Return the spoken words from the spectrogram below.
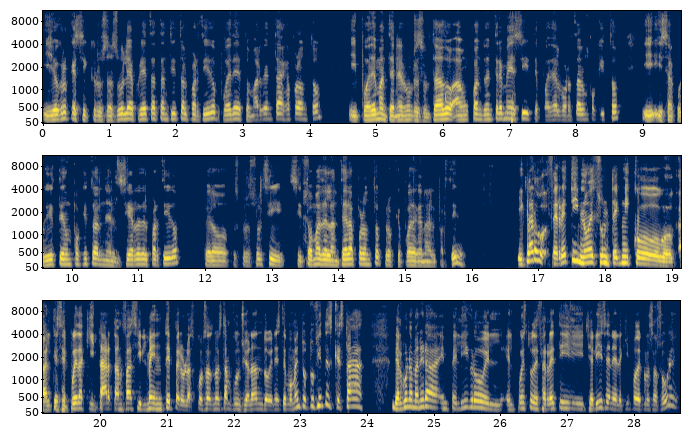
y yo creo que si Cruz Azul le aprieta tantito al partido, puede tomar ventaja pronto y puede mantener un resultado, aun cuando entre Messi, te puede alborotar un poquito y, sacudirte un poquito en el cierre del partido, pero pues Cruz Azul si, si toma delantera pronto, creo que puede ganar el partido. Y claro, Ferretti no es un técnico al que se pueda quitar tan fácilmente, pero las cosas no están funcionando en este momento. ¿Tú sientes que está de alguna manera en peligro el, el puesto de Ferretti y Chelis en el equipo de Cruz Azul?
